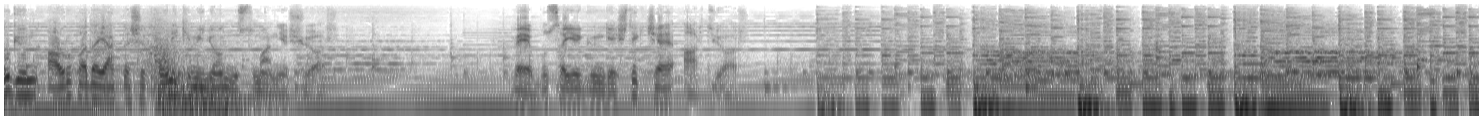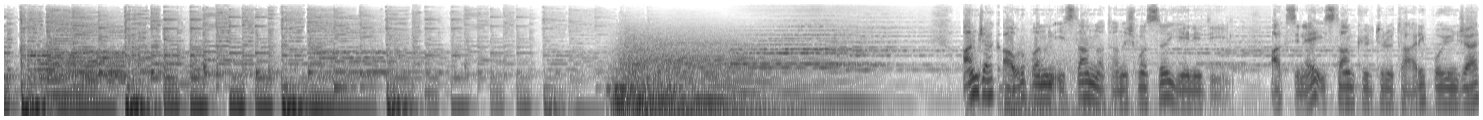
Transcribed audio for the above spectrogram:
Bugün Avrupa'da yaklaşık 12 milyon Müslüman yaşıyor. Ve bu sayı gün geçtikçe artıyor. Ancak Avrupa'nın İslam'la tanışması yeni değil. Aksine İslam kültürü tarih boyunca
